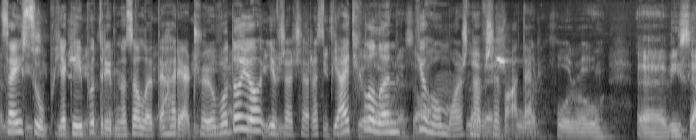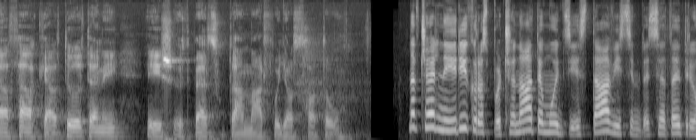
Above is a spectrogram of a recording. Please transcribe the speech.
цей суп, який потрібно залити гарячою водою, і вже через 5 хвилин його можна вживати. Forró eh, vízzel fel kell tölteni, és 5 perc után már fogyasztható. Навчальний рік розпочинатимуть зі 183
